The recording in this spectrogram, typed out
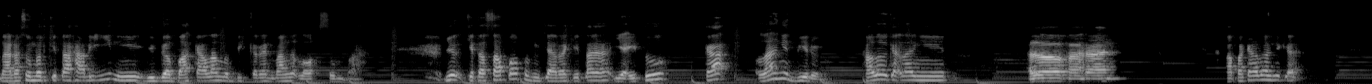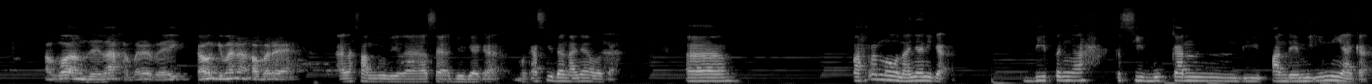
Narasumber kita hari ini juga bakalan lebih keren banget loh, sumpah. Yuk kita sapa pembicara kita yaitu Kak Langit Biru. Halo Kak Langit. Halo Farhan. Apa kabar nih Kak? Aku alhamdulillah kabarnya baik. Kamu gimana kabarnya? Alhamdulillah sehat juga Kak. Makasih udah nanya loh Kak. Uh, Farhan mau nanya nih Kak. Di tengah kesibukan di pandemi ini ya Kak.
